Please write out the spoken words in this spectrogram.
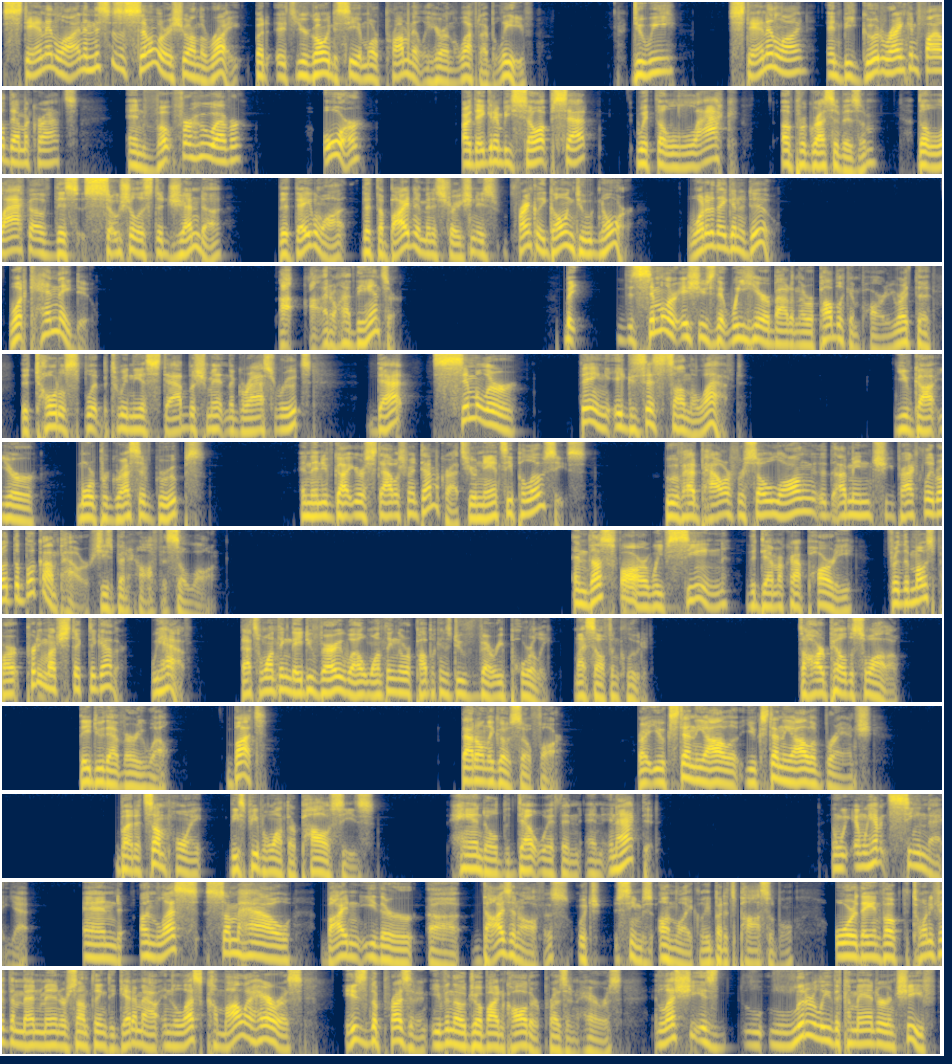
stand in line? And this is a similar issue on the right, but it's, you're going to see it more prominently here on the left, I believe. Do we stand in line and be good rank and file Democrats and vote for whoever? Or are they going to be so upset with the lack of progressivism, the lack of this socialist agenda that they want that the Biden administration is frankly going to ignore? What are they going to do? What can they do? I, I don't have the answer. But the similar issues that we hear about in the Republican Party, right? The the total split between the establishment and the grassroots, that similar thing exists on the left. You've got your more progressive groups, and then you've got your establishment Democrats, your Nancy Pelosi's, who have had power for so long. I mean, she practically wrote the book on power. She's been in office so long. And thus far, we've seen the Democrat Party, for the most part, pretty much stick together. We have. That's one thing they do very well, one thing the Republicans do very poorly, myself included. A hard pill to swallow. They do that very well. But that only goes so far. Right? You extend the olive you extend the olive branch. But at some point, these people want their policies handled, dealt with, and, and enacted. And we and we haven't seen that yet. And unless somehow Biden either uh, dies in office, which seems unlikely, but it's possible, or they invoke the 25th Amendment or something to get him out, unless Kamala Harris is the president, even though Joe Biden called her President Harris, unless she is literally the commander in chief,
